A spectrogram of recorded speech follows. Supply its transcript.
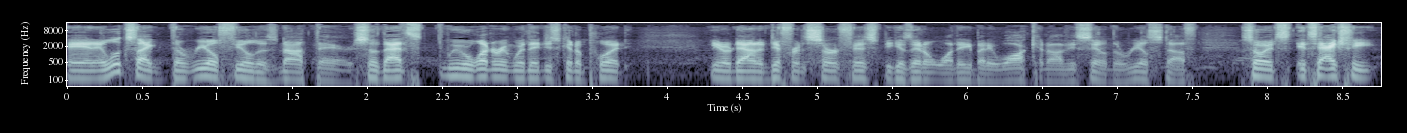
and it looks like the real field is not there. So that's we were wondering were they just going to put, you know, down a different surface because they don't want anybody walking obviously on the real stuff. So it's it's actually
